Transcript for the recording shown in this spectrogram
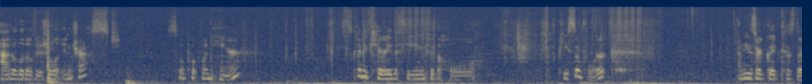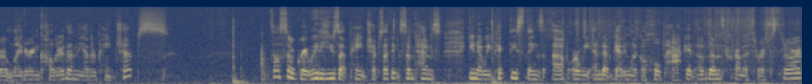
add a little visual interest. So we'll put one here. Just kind of carry the theme through the whole piece of work. And these are good because they're lighter in color than the other paint chips. It's also a great way to use up paint chips. I think sometimes, you know, we pick these things up or we end up getting like a whole packet of them from a thrift store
